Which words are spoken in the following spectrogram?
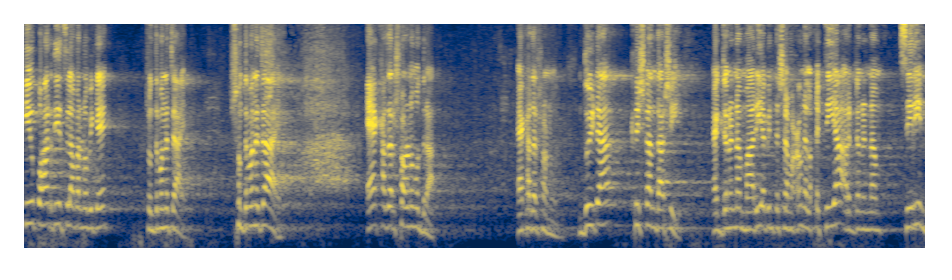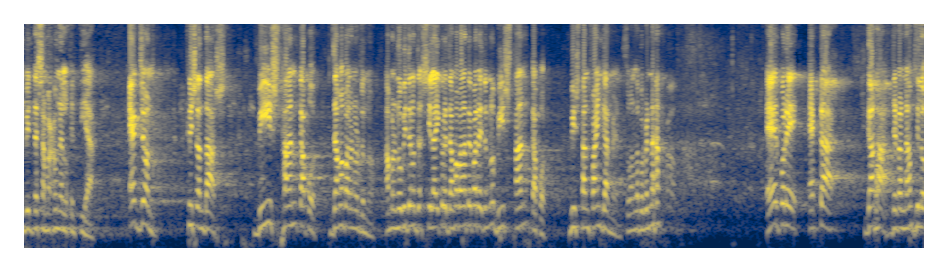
কি উপহার দিয়েছিল আমার নবীকে? শুনতে মানে চায়। শুনতে মানে চায়? এক হাজার স্বর্ণ মুদ্রা। এক হাজার স্বর্ণ দুইটা খ্রিস্টান দাসী। একজনের নাম মারিয়া বিনতে শামাউন আল কিপ্তিয়া আরেকজনের নাম সিরিন বিনতে শামাউন আল কিপ্তিয়া একজন খ্রিস্টান দাস, বিশ থান কাপড় জামা বানানোর জন্য। আমার নবী যেন সেলাই করে জামা বানাতে পারে জন্য বিশ থান কাপড়, বিশ থান ফাইন গার্মেন্টস না? এরপরে একটা গাধা, যেটার নাম ছিল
